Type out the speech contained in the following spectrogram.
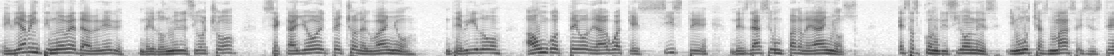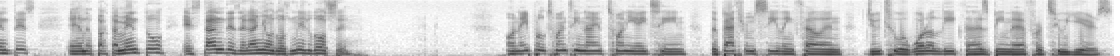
El día 29 de abril de 2018 se cayó el techo del baño debido a un goteo de agua que existe desde hace un par de años. Estas condiciones y muchas más existentes en el departamento están desde el año 2012. On April 29, 2018, the bathroom ceiling fell in due to a water leak that has been there for two years.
